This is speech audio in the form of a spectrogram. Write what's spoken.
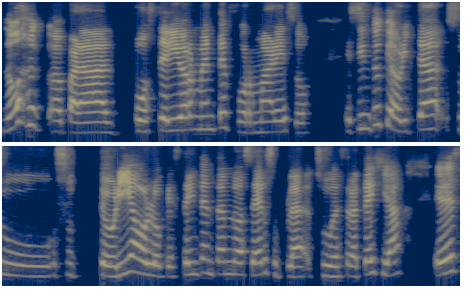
¿no? Para posteriormente formar eso. Eh, Siento que ahorita su, su teoría o lo que está intentando hacer, su, su estrategia, es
